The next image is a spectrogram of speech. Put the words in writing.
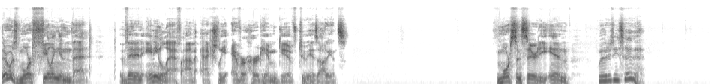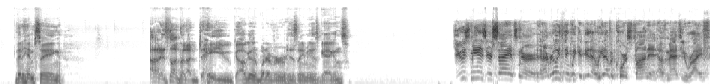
There was more feeling in that than in any laugh I've actually ever heard him give to his audience. More sincerity in where did he say that? Than him saying, uh, it's not that I hate you, Gaga, whatever his name is, Gaggins. Use me as your science nerd. And I really think we could do that. We could have a correspondent of Matthew Rife,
